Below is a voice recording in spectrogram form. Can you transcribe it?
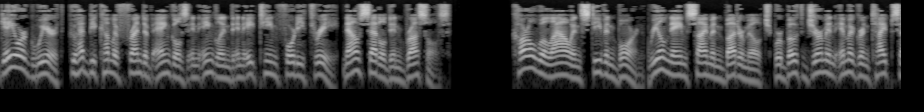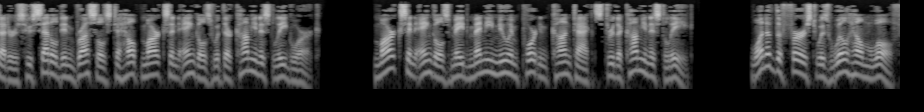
Georg Weerth, who had become a friend of Engels in England in 1843, now settled in Brussels. Karl Wallau and Stephen Born real name Simon Buttermilch were both German immigrant typesetters who settled in Brussels to help Marx and Engels with their Communist League work. Marx and Engels made many new important contacts through the Communist League. One of the first was Wilhelm Wolff,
